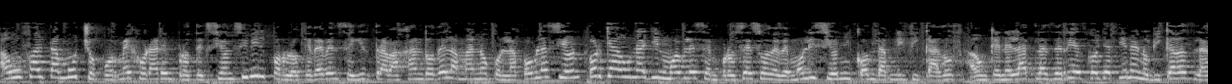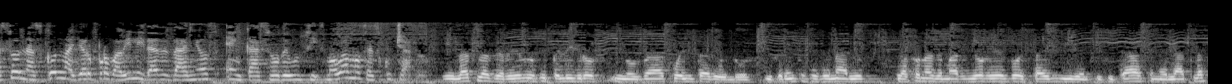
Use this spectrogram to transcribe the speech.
aún falta mucho por mejorar en protección civil, por lo que deben seguir trabajando de la mano con la población porque aún hay inmuebles en proceso de demolición y con damnificados, aunque en el Atlas de riesgo ya tienen ubicadas las zonas con mayor probabilidad de daños en caso de un sismo. Vamos a escucharlo. El Atlas de riesgos y peligros nos da cuenta de los diferentes escenarios. Las zonas de mayor riesgo están identificadas en el Atlas.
